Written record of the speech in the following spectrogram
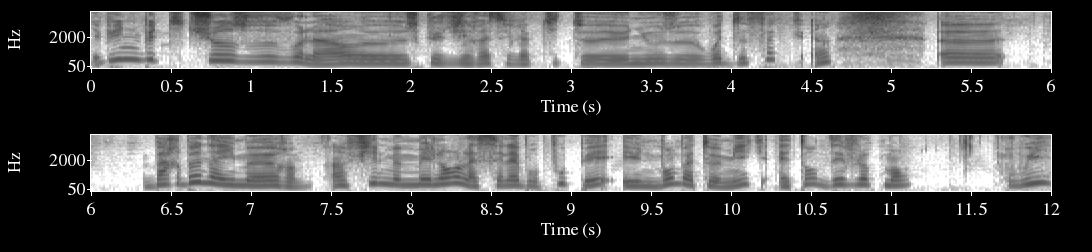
Et puis une petite chose, euh, voilà, euh, ce que je dirais, c'est la petite euh, news what the fuck. Hein. Barbenheimer, un film mêlant la célèbre poupée et une bombe atomique, est en développement. Oui.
